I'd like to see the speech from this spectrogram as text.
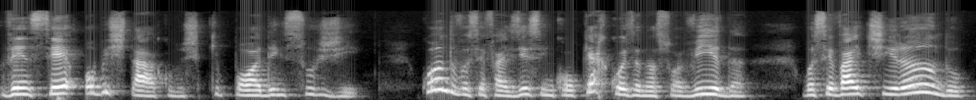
vencer obstáculos que podem surgir. Quando você faz isso em qualquer coisa na sua vida, você vai tirando,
